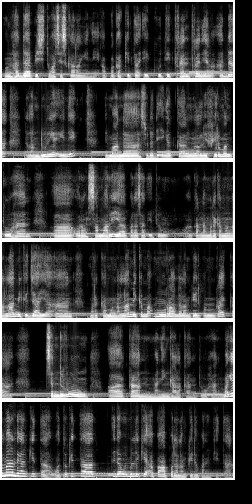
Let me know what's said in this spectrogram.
menghadapi situasi sekarang ini apakah kita ikuti tren-tren yang ada dalam dunia ini di mana sudah diingatkan melalui firman Tuhan uh, orang Samaria pada saat itu uh, karena mereka mengalami kejayaan, mereka mengalami kemakmuran dalam kehidupan mereka, cenderung akan meninggalkan Tuhan. Bagaimana dengan kita? Waktu kita tidak memiliki apa-apa dalam kehidupan kita,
